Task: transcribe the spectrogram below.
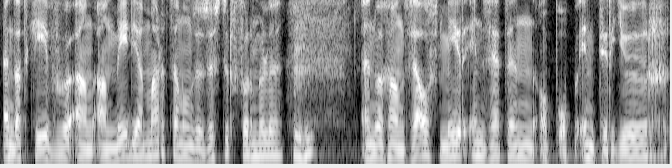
En dat geven we aan, aan Mediamarkt, aan onze zusterformule. En we gaan zelf meer inzetten op, op interieur,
